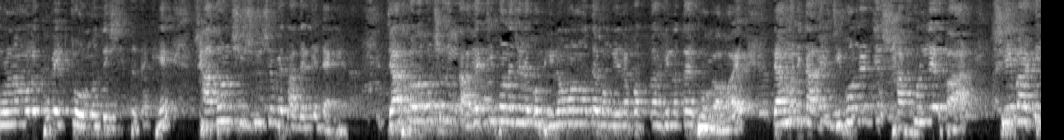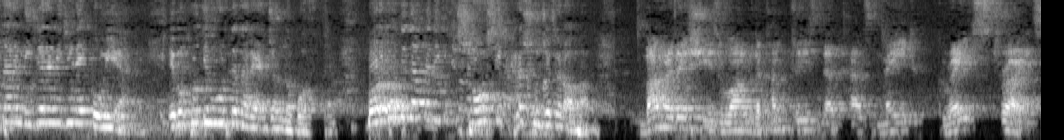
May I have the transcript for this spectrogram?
তুলনামূলকভাবে একটু অন্য দৃষ্টিতে দেখে, সাধারণ শিশু হিসেবে তাদেরকে দেখে না। যার ফলবশত তাদের জীবনে যেরকম হীনমন্যতা এবং নিরাপত্তাহীনতায় ভোগা হয়, তেমনি তাদের জীবনের যে সাফল্যের বার সেই বারটি তারা নিজেরা নিজেরাই কমিয়ে আনে এবং প্রতি মুহূর্তে তারা এর জন্য পস্তায় পরবর্তীতে আমরা দেখি যে সহশিক্ষার সুযোগের অভাব। Bangladesh is one of the countries that has made great strides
